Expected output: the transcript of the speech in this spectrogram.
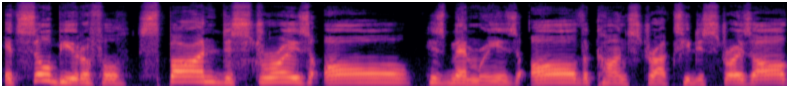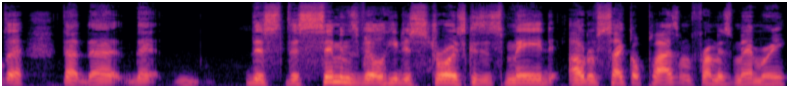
it's so beautiful. Spawn destroys all his memories, all the constructs. He destroys all the the the, the this this Simmonsville he destroys because it's made out of psychoplasm from his memory.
